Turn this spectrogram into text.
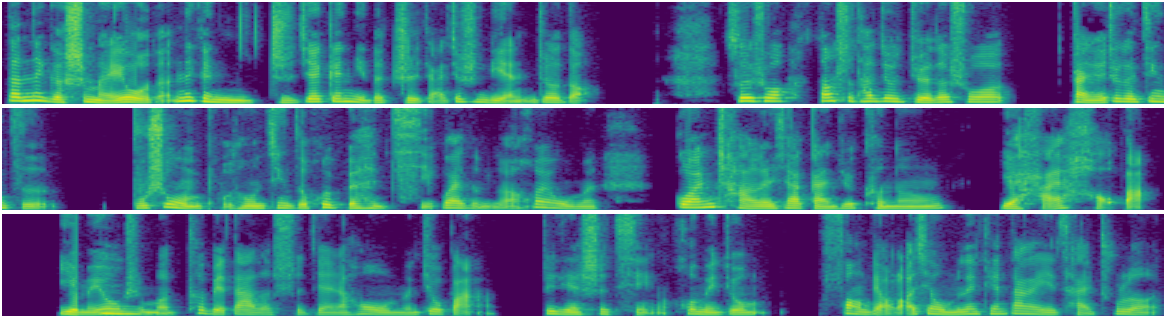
但那个是没有的，那个你直接跟你的指甲就是连着的。所以说，当时他就觉得说，感觉这个镜子不是我们普通镜子，会不会很奇怪？怎么怎么样？后来我们观察了一下，感觉可能也还好吧，也没有什么特别大的事件。然后我们就把这件事情后面就放掉了。而且我们那天大概也才住了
